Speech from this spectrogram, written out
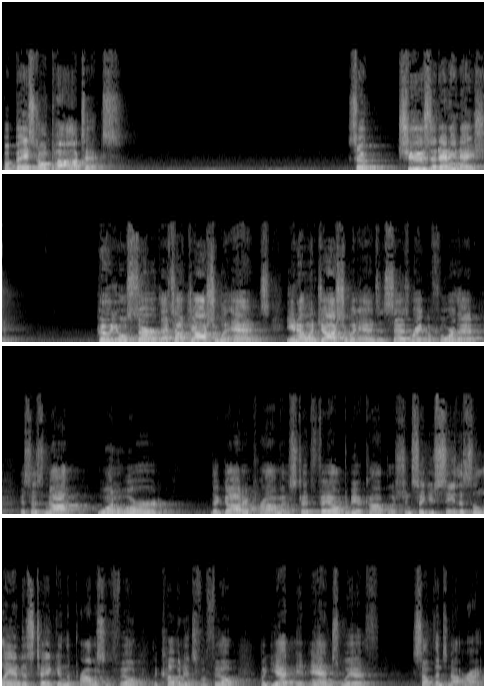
but based on politics. So choose at any nation who you'll serve. That's how Joshua ends. You know, when Joshua ends, it says right before that, it says, Not one word that God had promised had failed to be accomplished. And so you see this the land is taken, the promise fulfilled, the covenant's fulfilled. But yet it ends with something's not right.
